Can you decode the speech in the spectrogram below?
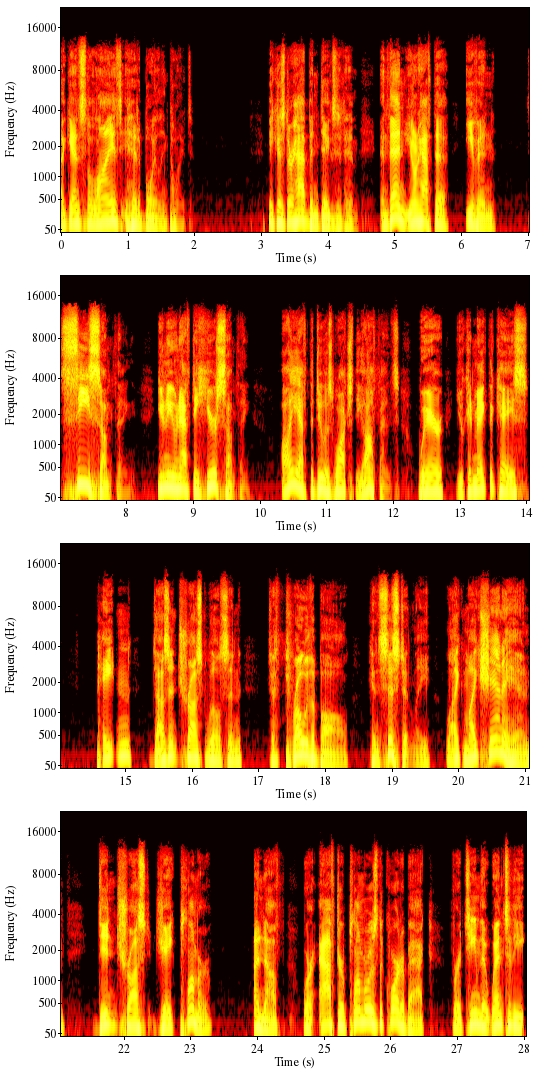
against the Lions, it hit a boiling point because there have been digs at him. And then you don't have to even see something, you don't even have to hear something. All you have to do is watch the offense, where you can make the case Payton doesn't trust Wilson to throw the ball consistently, like Mike Shanahan didn't trust Jake Plummer enough, where after Plummer was the quarterback for a team that went to the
